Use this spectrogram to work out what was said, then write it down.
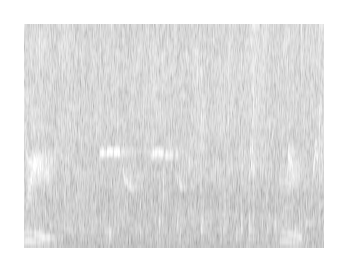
Squeeze. Squeeze.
